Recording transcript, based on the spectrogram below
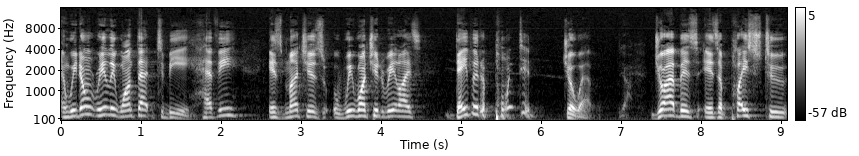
And we don't really want that to be heavy as much as we want you to realize David appointed Joab. Yeah. Joab is, is a place to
